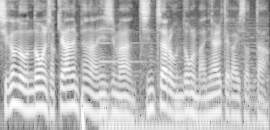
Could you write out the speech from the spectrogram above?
지금도 운동을 적게 하는 편은 아니지만 진짜로 운동을 많이 할 때가 있었다.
